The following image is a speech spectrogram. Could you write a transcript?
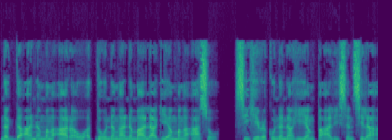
Nagdaan ang mga araw at doon na nga namalagi ang mga aso, si Hirako na nahiyang paalisan sila,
